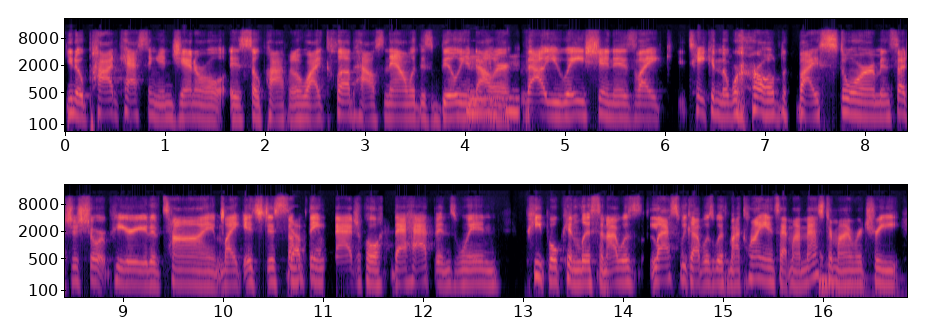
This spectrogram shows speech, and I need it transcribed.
you know, podcasting in general is so popular. Why Clubhouse now with this billion dollar mm-hmm. valuation is like taking the world by storm in such a short period of time. Like it's just something yep. magical that happens when people can listen. I was last week I was with my clients at my mastermind retreat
